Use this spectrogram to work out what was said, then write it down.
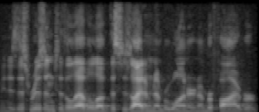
I mean, has this risen to the level of this is item number one or number five, or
